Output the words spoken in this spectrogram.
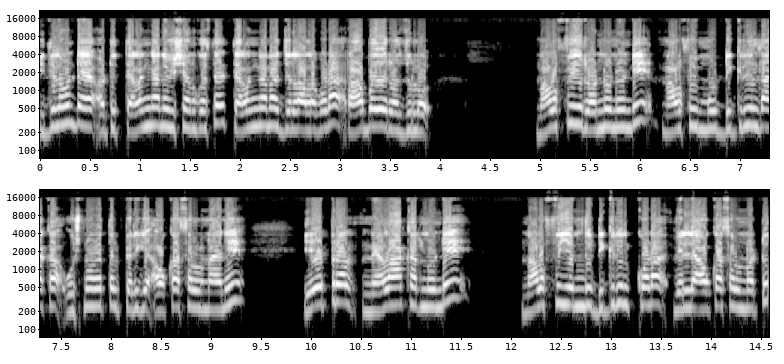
ఇదిలో ఉంటే అటు తెలంగాణ విషయానికి వస్తే తెలంగాణ జిల్లాలో కూడా రాబోయే రోజుల్లో నలభై రెండు నుండి నలభై మూడు డిగ్రీల దాకా ఉష్ణోగ్రతలు పెరిగే అవకాశాలు ఉన్నాయని ఏప్రిల్ నెలాఖరు నుండి నలభై ఎనిమిది డిగ్రీలకు కూడా వెళ్ళే అవకాశాలు ఉన్నట్టు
